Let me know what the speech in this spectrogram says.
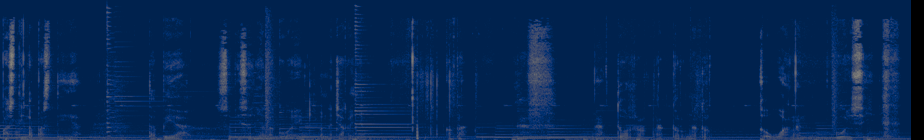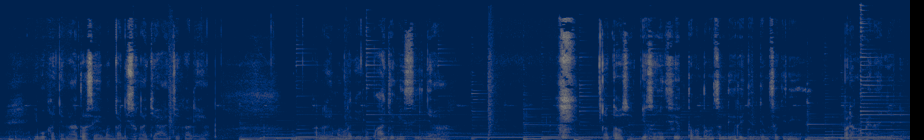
Pastilah pasti ya. Tapi ya sebisanya lah gua yang gimana caranya ngatur ngatur keuangan gue sih. Ya bukannya ngatur sih emang gak disengaja aja kali ya. Karena emang lagi lupa aja ngisinya. Gak tau sih biasanya sih teman-teman sendiri jam-jam segini pada ngapain aja nih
